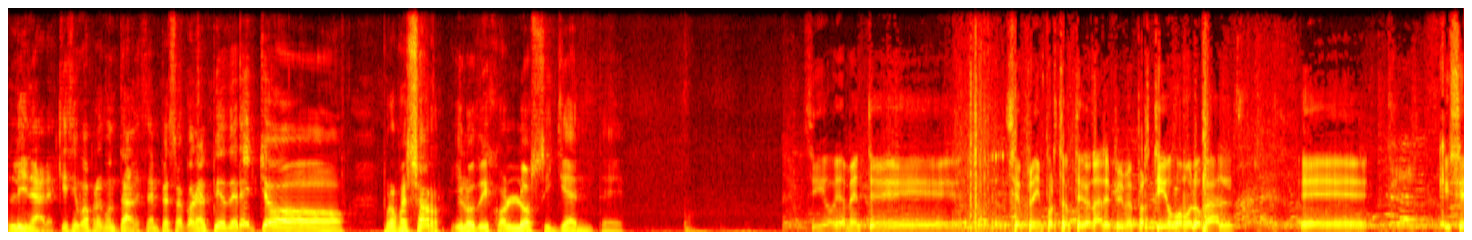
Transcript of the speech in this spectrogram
Linares. Quisimos preguntarles, empezó con el pie derecho, profesor, y lo dijo lo siguiente. Sí, obviamente eh, siempre es importante ganar el primer partido como local. Eh, quizá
